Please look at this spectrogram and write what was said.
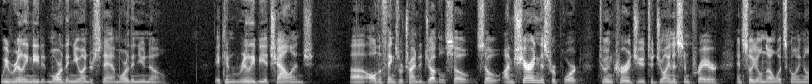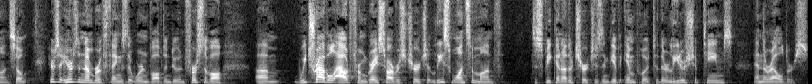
We really need it more than you understand, more than you know. It can really be a challenge uh, all the things we're trying to juggle. So, so I'm sharing this report to encourage you to join us in prayer, and so you'll know what's going on. So here's a, here's a number of things that we're involved in doing. First of all, um, we travel out from Grace Harvest Church at least once a month to speak in other churches and give input to their leadership teams and their elders.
